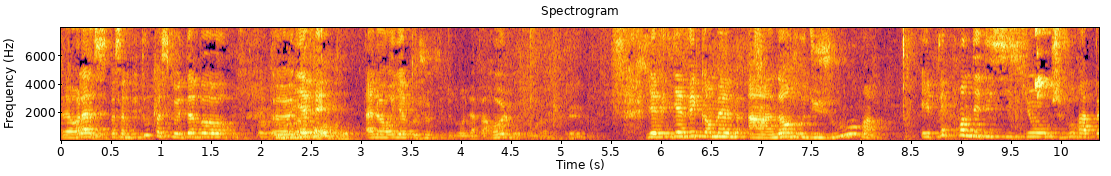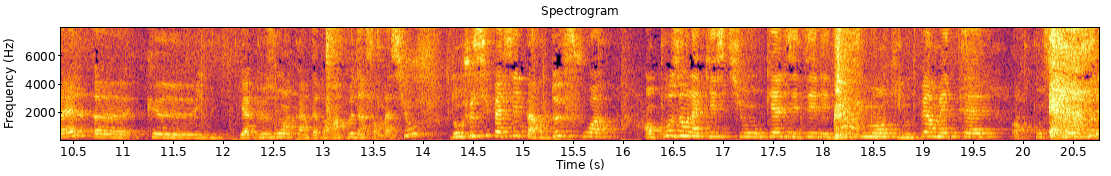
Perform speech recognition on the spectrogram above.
Alors là, c'est pas simple du tout parce que d'abord, il y avait. Alors, il y a, je vous demande la parole. Il y, avait, quand même un ordre du jour. Et pour prendre des décisions, je vous rappelle qu'il y a besoin quand même d'avoir un peu d'informations. Donc, je suis passée par deux fois en posant la question quels étaient les documents qui nous permettaient, alors concernant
